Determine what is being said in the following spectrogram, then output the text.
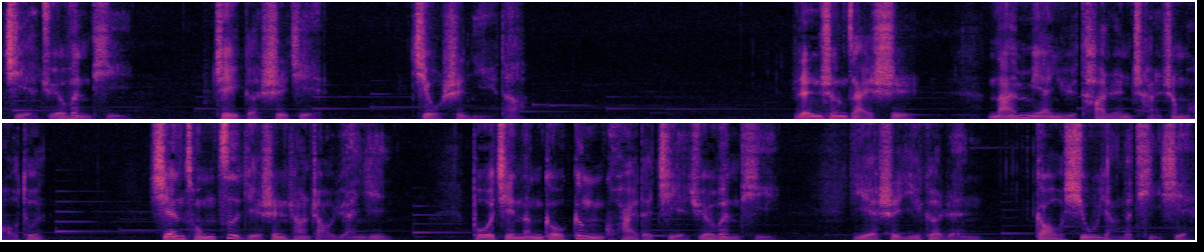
解决问题，这个世界就是你的。人生在世，难免与他人产生矛盾，先从自己身上找原因，不仅能够更快的解决问题，也是一个人高修养的体现。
